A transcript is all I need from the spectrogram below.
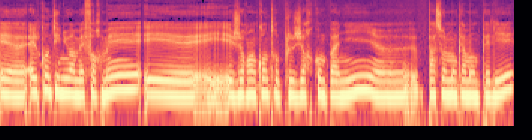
Euh, elle continue à me former et, je rencontre plusieurs compagnies, euh, pas seulement qu'à Montpellier.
